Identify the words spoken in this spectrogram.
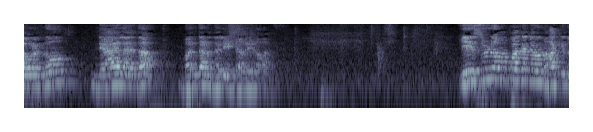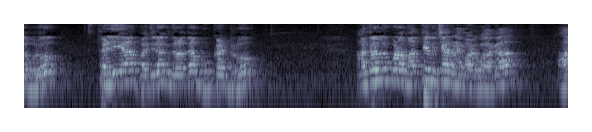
ಅವರನ್ನು ನ್ಯಾಯಾಲಯದ ಬಂಧನದಲ್ಲಿ ಇಡಲಾಗಿದೆ ಈ ಸುಳ್ಳು ಆಪಾದನೆಯನ್ನು ಹಾಕಿದವರು ಸ್ಥಳೀಯ ಬಜರಂಗ್ ದಳದ ಮುಖಂಡರು, ಅದರಲ್ಲೂ ಕೂಡ ಮತ್ತೆ ವಿಚಾರಣೆ ಮಾಡುವಾಗ ಆ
